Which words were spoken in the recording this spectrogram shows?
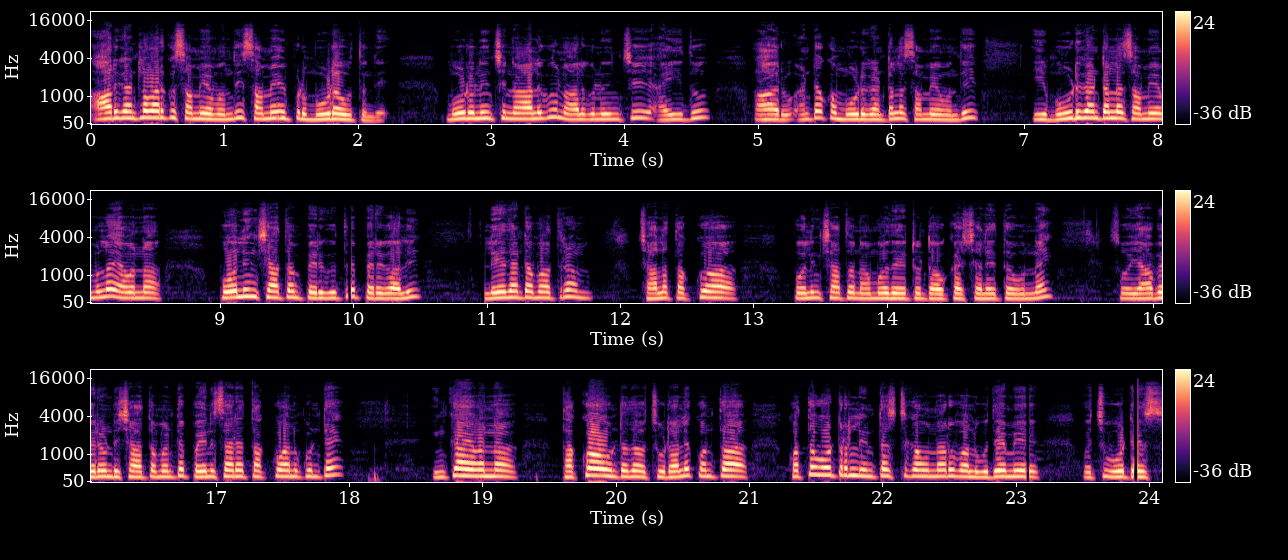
ఆరు గంటల వరకు సమయం ఉంది. సమయం ఇప్పుడు మూడు అవుతుంది. మూడు నుంచి నాలుగు నాలుగు నుంచి ఐదు ఆరు అంటే ఒక మూడు గంటల సమయం ఉంది. ఈ మూడు గంటల సమయంలో ఏమన్నా పోలింగ్ శాతం పెరిగితే పెరగాలి. లేదంటే మాత్రం చాలా తక్కువ పోలింగ్ శాతం నమోదయ్యేటువంటి అవకాశాలు అయితే ఉన్నాయి. సో యాభై రెండు శాతం అంటే పోయినసారే తక్కువ అనుకుంటే ఇంకా ఏమన్నా తక్కువ ఉంటుందో చూడాలి. కొంత కొత్త ఓటర్లు ఇంట్రెస్ట్గా ఉన్నారు. వాళ్ళు ఉదయమే వచ్చి ఓటేసి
